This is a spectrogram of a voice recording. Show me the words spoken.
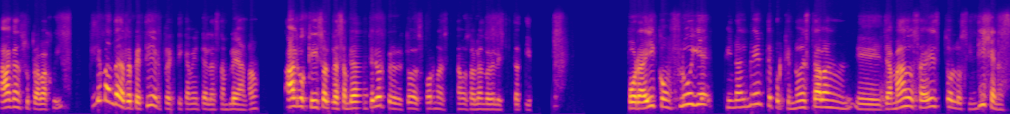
hagan su trabajo. Y le manda a repetir prácticamente a la asamblea, ¿no? Algo que hizo la asamblea anterior, pero de todas formas estamos hablando del legislativo. Por ahí confluye finalmente, porque no estaban eh, llamados a esto los indígenas.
